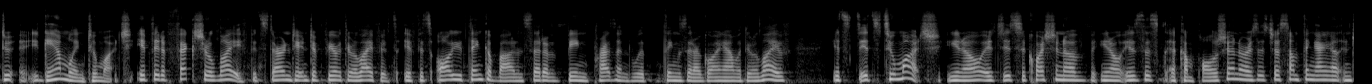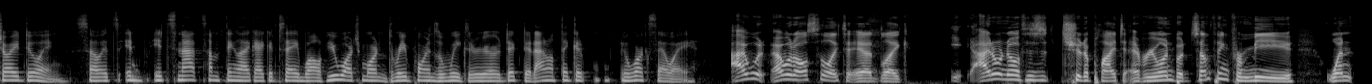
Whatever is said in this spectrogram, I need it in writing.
do, gambling too much. If it affects your life, it's starting to interfere with your life. If, if it's all you think about instead of being present with things that are going on with your life, it's it's too much. You know, it's it's a question of you know, is this a compulsion or is it just something I enjoy doing? So it's it, it's not something like I could say, well, if you watch more than three porns a week, you're addicted. I don't think it it works that way. I would I would also like to add like I don't know if this should apply to everyone, but something for me when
